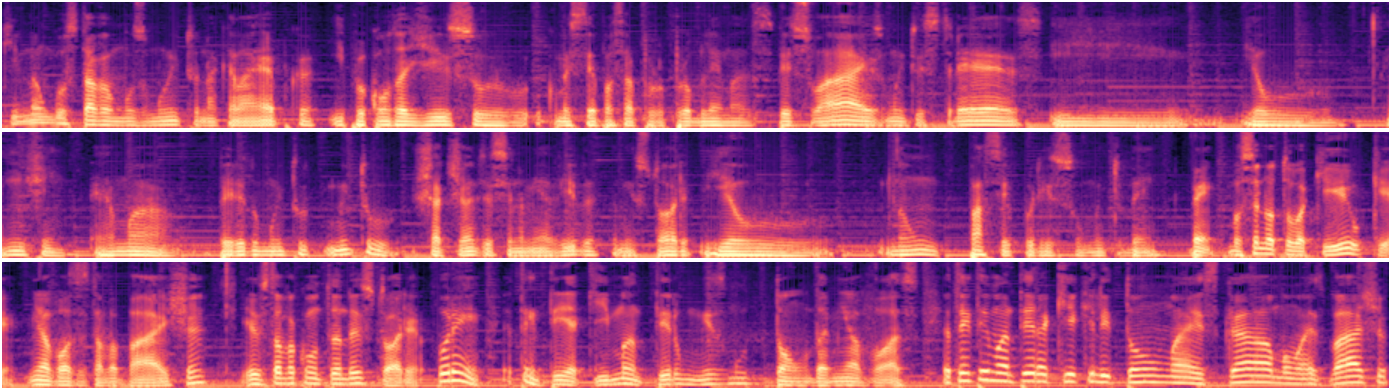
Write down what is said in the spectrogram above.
que não gostávamos muito naquela época e por conta disso eu comecei a passar por problemas pessoais, muito estresse e eu, enfim, é uma período muito muito chateante assim na minha vida, na minha história e eu não passei por isso muito bem. Bem, você notou aqui o que? Minha voz estava baixa, eu estava contando a história. Porém, eu tentei aqui manter o mesmo tom da minha voz. Eu tentei manter aqui aquele tom mais calmo, mais baixo,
